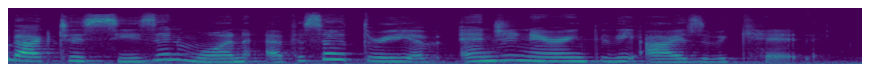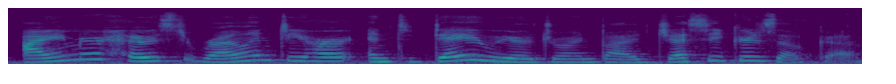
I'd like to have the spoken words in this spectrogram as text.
back to Season 1, Episode 3 of Engineering Through the Eyes of a Kid. I am your host, Rylan Dehart, and today we are joined by Jessie Grzelka.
